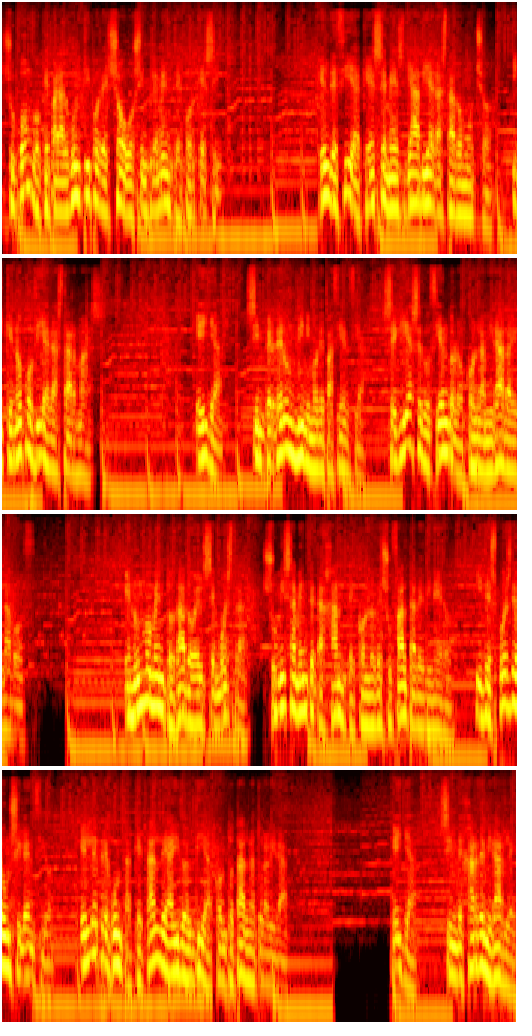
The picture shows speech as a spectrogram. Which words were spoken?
Supongo que para algún tipo de show o simplemente porque sí. Él decía que ese mes ya había gastado mucho, y que no podía gastar más. Ella, sin perder un mínimo de paciencia, seguía seduciéndolo con la mirada y la voz. En un momento dado él se muestra, sumisamente tajante con lo de su falta de dinero, y después de un silencio, él le pregunta qué tal le ha ido el día con total naturalidad. Ella, sin dejar de mirarle,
